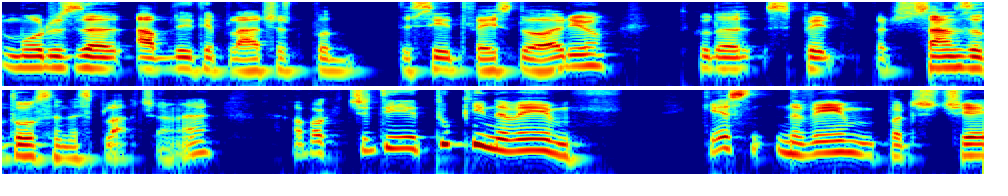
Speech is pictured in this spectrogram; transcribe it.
moraš za update plačati po 10-20 dolarjev, tako da spet pač sam za to se ne splača. Ne? Ampak če ti je tukaj, ne vem, jaz ne vem, pač če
